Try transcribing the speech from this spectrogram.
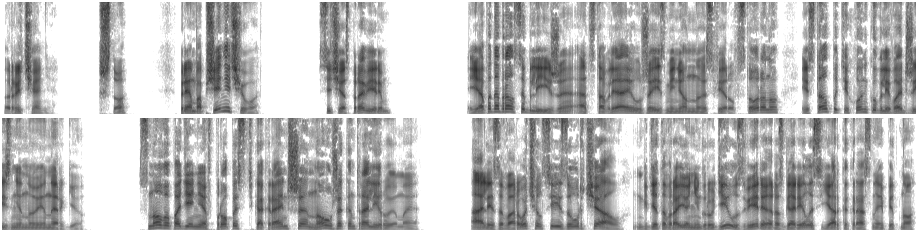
Рычание. «Что?» Прям вообще ничего? Сейчас проверим. Я подобрался ближе, отставляя уже измененную сферу в сторону и стал потихоньку вливать жизненную энергию. Снова падение в пропасть, как раньше, но уже контролируемое. Али заворочился и заурчал. Где-то в районе груди у зверя разгорелось ярко-красное пятно.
